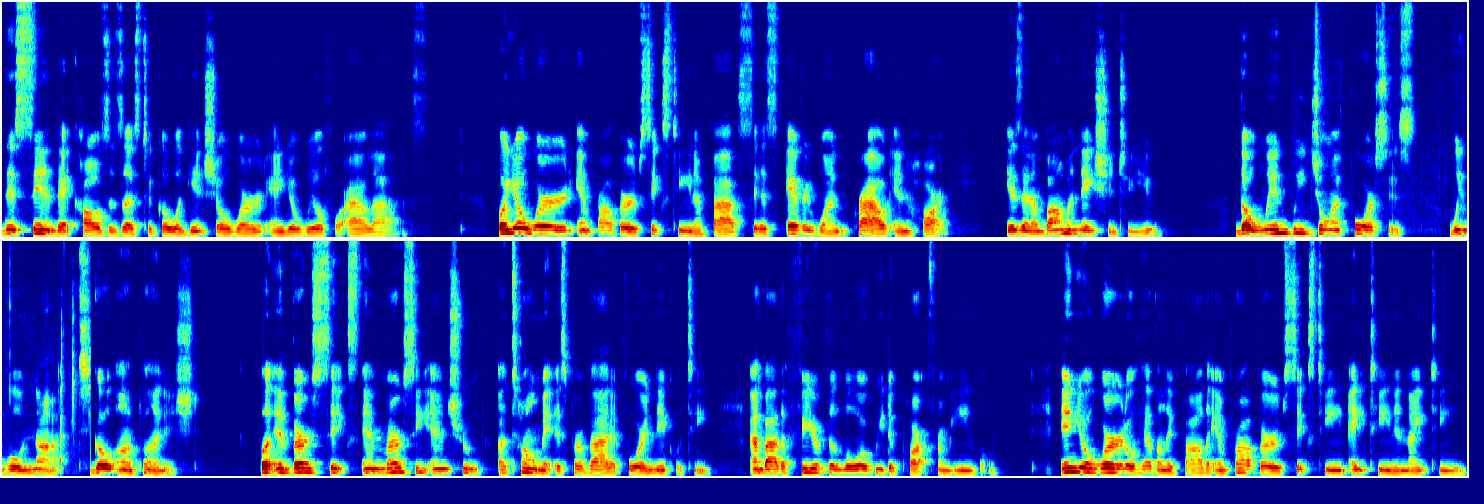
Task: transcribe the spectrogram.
this sin that causes us to go against your word and your will for our lives. For your word in Proverbs 16 and 5 says, Everyone proud in heart is an abomination to you. Though when we join forces, we will not go unpunished. But in verse 6, in mercy and truth, atonement is provided for iniquity, and by the fear of the Lord we depart from evil. In your word, O Heavenly Father, in Proverbs 16, 18, and 19,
